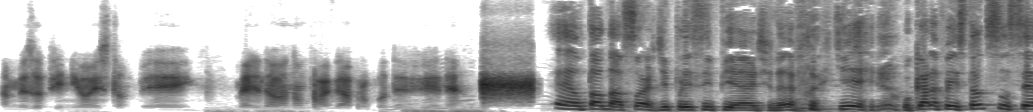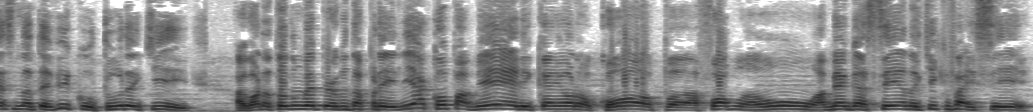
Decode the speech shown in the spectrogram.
nas minhas opiniões também. Melhor não pagar para poder ver, né? É um tal da sorte de principiante, né? Porque o cara fez tanto sucesso na TV Cultura que agora todo mundo vai perguntar para ele: e a Copa América, a Eurocopa, a Fórmula 1, a Mega Sena, o que, que vai ser?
